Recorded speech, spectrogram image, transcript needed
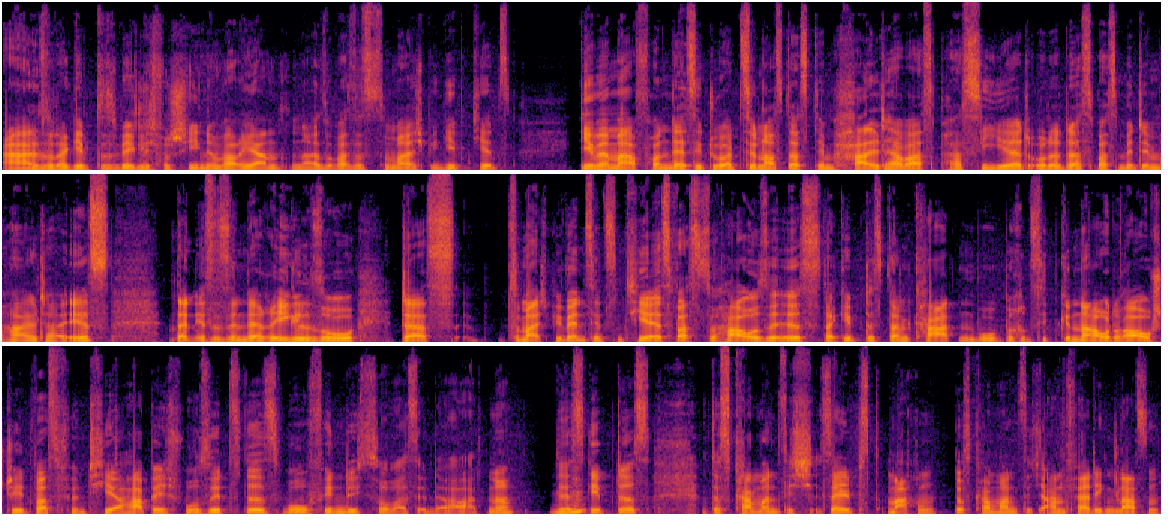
Also, da gibt es wirklich verschiedene Varianten. Also, was es zum Beispiel gibt jetzt, gehen wir mal von der Situation aus, dass dem Halter was passiert oder das, was mit dem Halter ist, dann ist es in der Regel so, dass zum Beispiel, wenn es jetzt ein Tier ist, was zu Hause ist, da gibt es dann Karten, wo im Prinzip genau draufsteht, was für ein Tier habe ich, wo sitzt es, wo finde ich sowas in der Art. Ne? Das mhm. gibt es. Das kann man sich selbst machen, das kann man sich anfertigen lassen.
